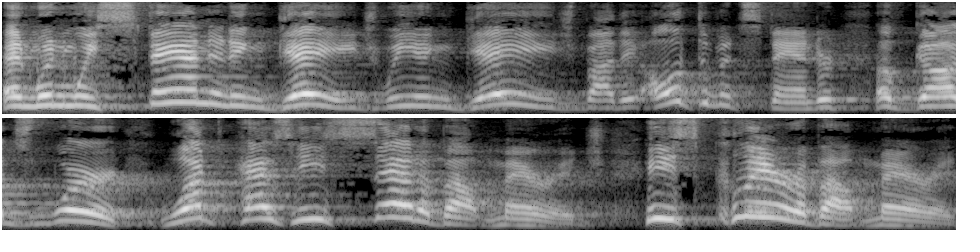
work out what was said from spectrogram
And when we stand and engage, we engage by the ultimate standard of God's Word. What has He said about marriage? He's clear about marriage.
